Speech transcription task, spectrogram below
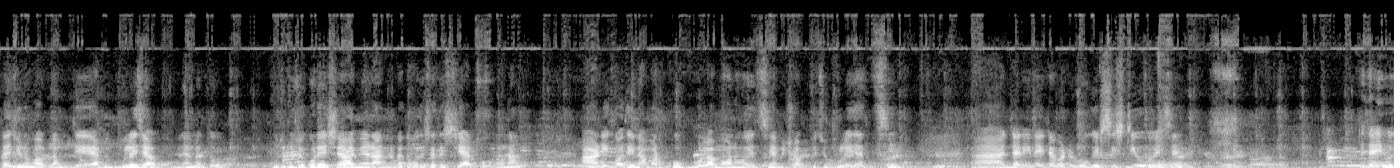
তাই জন্য ভাবলাম যে আমি ভুলে যাব জানো তো? পুজো টুজো করে এসে আমি আর রান্নাটা তোমাদের সাথে শেয়ার করব না। আর এই কদিন আমার খুব ভোলা মন হয়েছে আমি সব কিছু ভুলে যাচ্ছি। জানি না এটা আবার একটা রোগের সৃষ্টিও হয়েছে। তো যাই হোক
